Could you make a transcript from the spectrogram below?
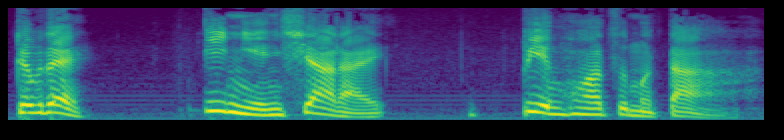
对不对？一年下来变化这么大，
